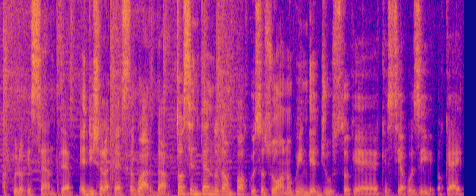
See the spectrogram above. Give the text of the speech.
a quello che sente e dice alla testa: Guarda, sto sentendo da un po' questo suono, quindi è giusto che, che sia così, ok?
